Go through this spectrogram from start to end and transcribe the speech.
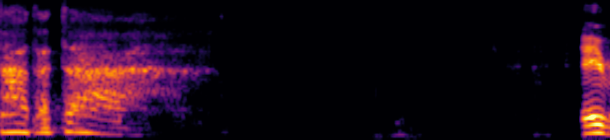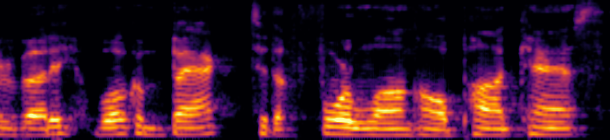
Da da da. Hey everybody, welcome back to the For Long Haul podcast.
